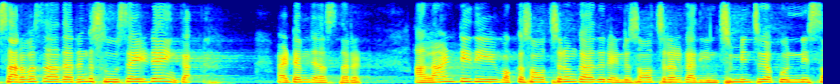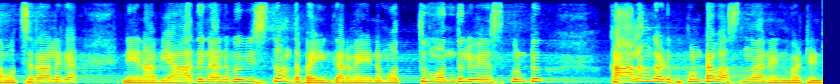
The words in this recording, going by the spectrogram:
సర్వసాధారణంగా సూసైడే ఇంకా అటెంప్ట్ చేస్తారట. అలాంటిది ఒక్క సంవత్సరం కాదు రెండు సంవత్సరాలు కాదు ఇంచుమించుగా కొన్ని సంవత్సరాలుగా నేను ఆ వ్యాధిని అనుభవిస్తూ అంత భయంకరమైన మొత్తం మందులు వేసుకుంటూ కాలం గడుపుకుంటూ వస్తున్నానమాట అండి.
